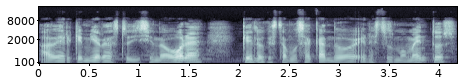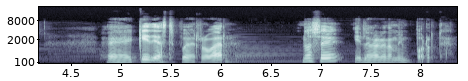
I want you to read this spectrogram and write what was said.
a ver qué mierda estoy diciendo ahora, qué es lo que estamos sacando en estos momentos, eh, qué ideas te puedes robar. No sé, y la verdad no me importa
